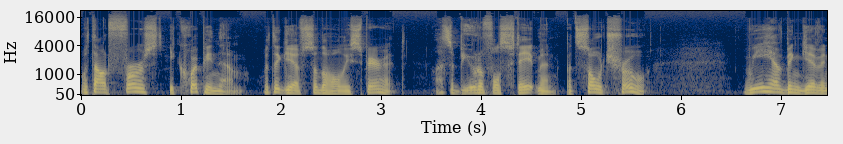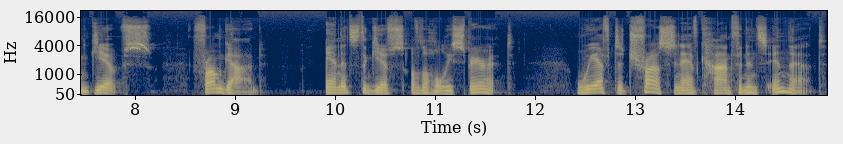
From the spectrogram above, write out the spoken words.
without first equipping them with the gifts of the Holy Spirit. That's a beautiful statement, but so true. We have been given gifts from God, and it's the gifts of the Holy Spirit. We have to trust and have confidence in that.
